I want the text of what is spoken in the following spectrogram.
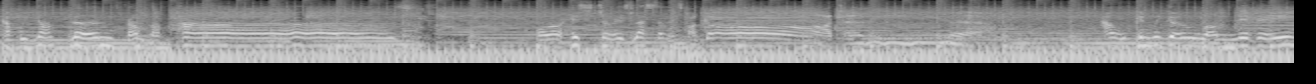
Have we not learned from the past? Or our history's lessons forgotten? How can we go on living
